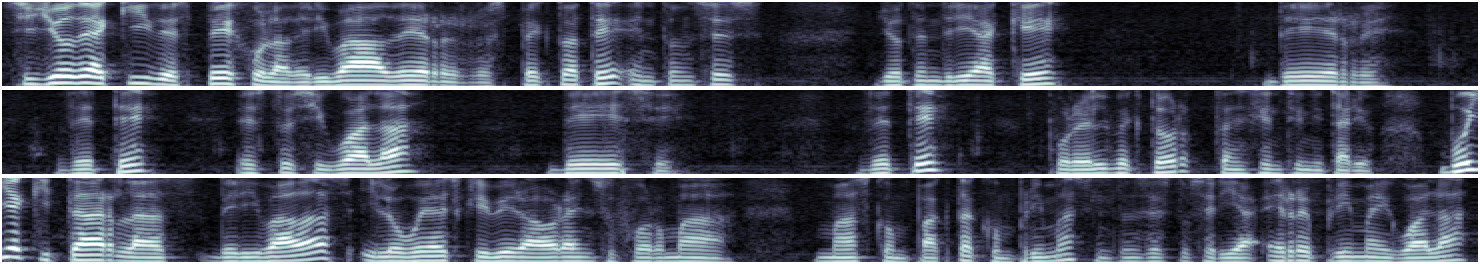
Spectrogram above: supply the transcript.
si yo de aquí despejo la derivada de r respecto a t, entonces yo tendría que dr dt, esto es igual a ds dt por el vector tangente unitario. Voy a quitar las derivadas y lo voy a escribir ahora en su forma más compacta con primas. Entonces esto sería r' igual a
